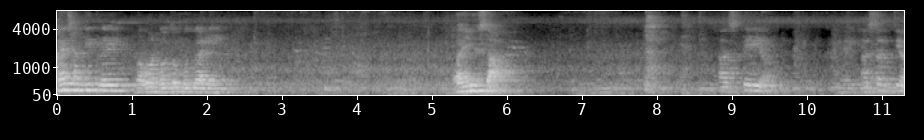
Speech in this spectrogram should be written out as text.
काय सांगितलंय भगवान गौतम बुद्धांनी? अहिंसा. अस्तेय असत्य.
